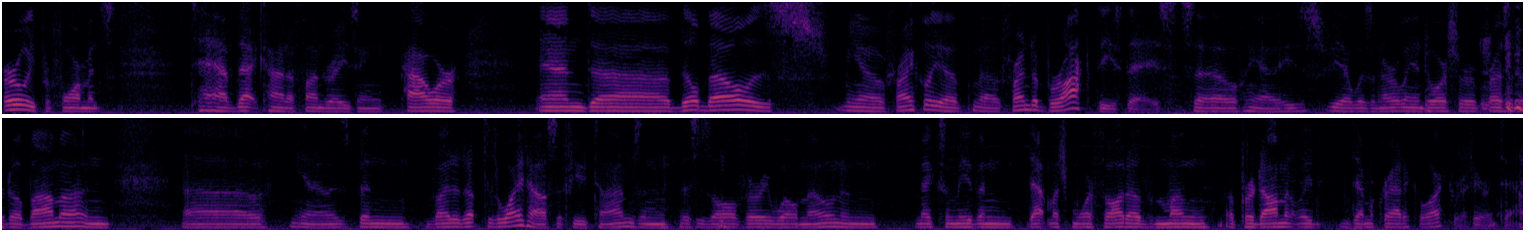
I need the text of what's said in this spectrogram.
early performance, to have that kind of fundraising power. And uh, Bill Bell is, you know, frankly, a, a, friend of Barack these days. So, you know, he's, you know, was an early endorser of President Obama and uh, you know, has been invited up to the White House a few times, and this is all very well known and makes him even that much more thought of among a predominantly Democratic electorate here in town.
